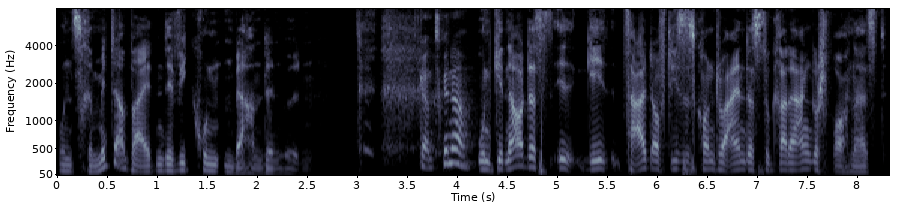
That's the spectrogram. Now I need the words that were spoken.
unsere Mitarbeitende wie Kunden behandeln würden? Ganz genau. Und genau das äh, geht, zahlt auf dieses Konto ein, das du gerade angesprochen hast.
